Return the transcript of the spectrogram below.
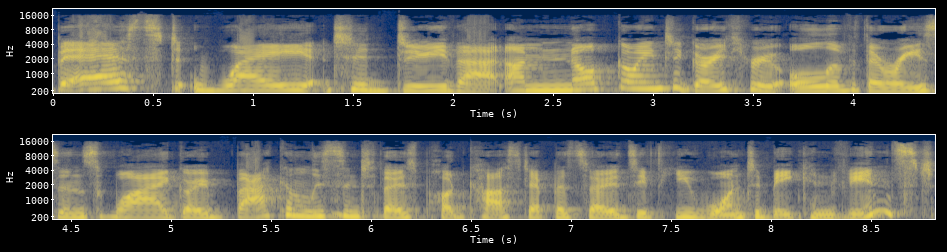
best way to do that. I'm not going to go through all of the reasons why. I go back and listen to those podcast episodes if you want to be convinced.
